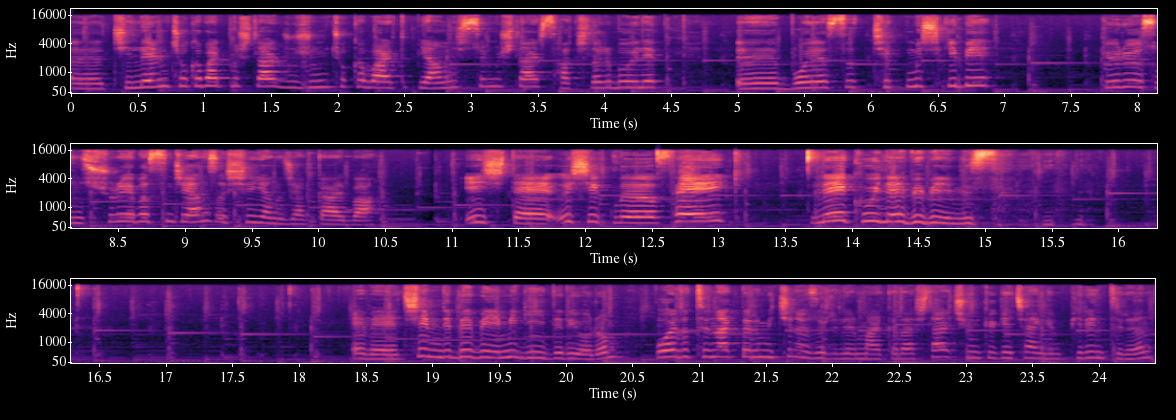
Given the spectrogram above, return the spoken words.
E, çillerini çok abartmışlar, rujunu çok abartıp yanlış sürmüşler. Saçları böyle e, boyası çıkmış gibi görüyorsunuz. Şuraya basınca yalnız ışığı yanacak galiba. İşte ışıklı fake Le Kule bebeğimiz. evet şimdi bebeğimi giydiriyorum. Bu arada tırnaklarım için özür dilerim arkadaşlar. Çünkü geçen gün printer'ın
